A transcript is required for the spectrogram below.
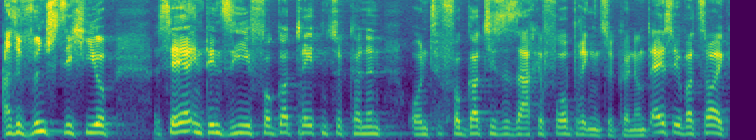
Also wünscht sich Hiob sehr intensiv vor Gott treten zu können und vor Gott diese Sache vorbringen zu können. Und er ist überzeugt,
